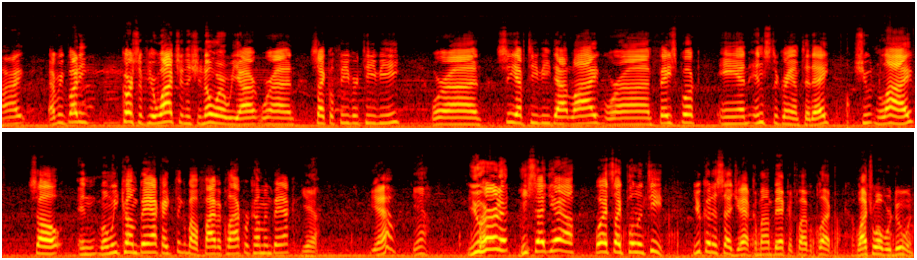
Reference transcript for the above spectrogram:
All right. Everybody, of course, if you're watching this, you know where we are. We're on Cycle Fever TV. We're on CFTV.live. We're on Facebook and Instagram today, shooting live. So, and when we come back, I think about five o'clock we're coming back. Yeah. Yeah. Yeah. You heard it. He said, yeah. Boy, it's like pulling teeth. You could have said, yeah, come on back at 5 o'clock. Watch what we're doing.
